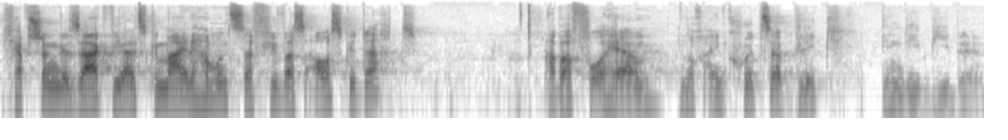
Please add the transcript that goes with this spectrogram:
Ich habe schon gesagt, wir als Gemeinde haben uns dafür was ausgedacht, aber vorher noch ein kurzer Blick in die Bibel.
